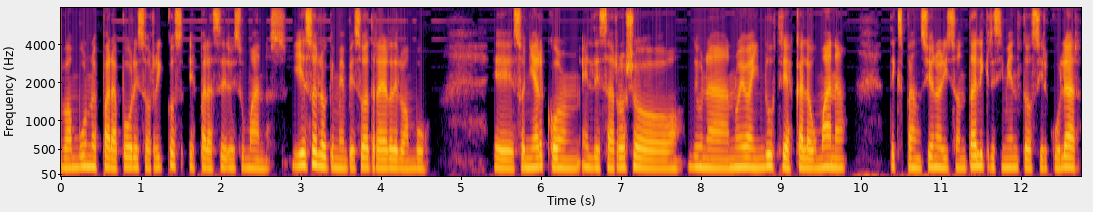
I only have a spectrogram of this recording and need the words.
bambú no es para pobres o ricos, es para seres humanos. Y eso es lo que me empezó a traer del bambú. Eh, soñar con el desarrollo de una nueva industria a escala humana, de expansión horizontal y crecimiento circular.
